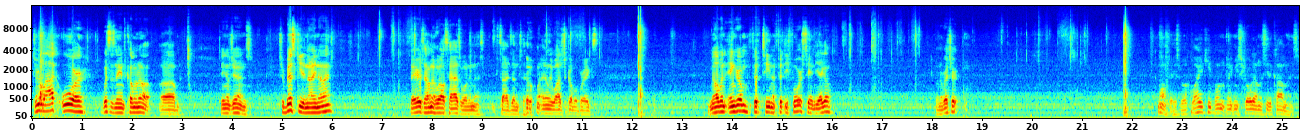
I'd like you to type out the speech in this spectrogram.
Drew Lock or what's his name's coming up? Um, Daniel Jones. Trubisky to 99. Bears. I don't know who else has one in this besides them two. I only watched a couple breaks. Melvin Ingram, 15 of 54, San Diego. Going to Richard. Come on, Facebook. Why do you keep on make me scroll down to see the comments?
